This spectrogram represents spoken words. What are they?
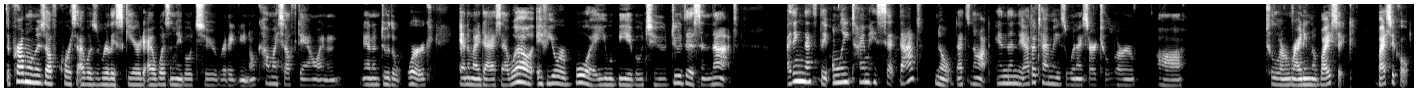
The problem is, of course, I was really scared. I wasn't able to really, you know, calm myself down and and do the work. And my dad said, "Well, if you're a boy, you will be able to do this and that." I think that's the only time he said that. No, that's not. And then the other time is when I started to learn, uh, to learn riding a bicycle, bicycle,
